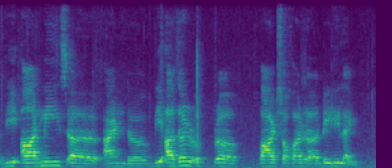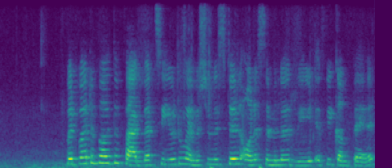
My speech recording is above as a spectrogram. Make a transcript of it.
the armies uh, and uh, the other uh, parts of our daily life. But what about the fact that CO2 emission is still on a similar rate if we compare?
